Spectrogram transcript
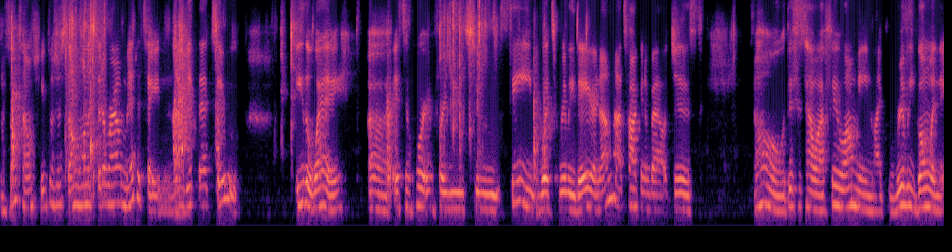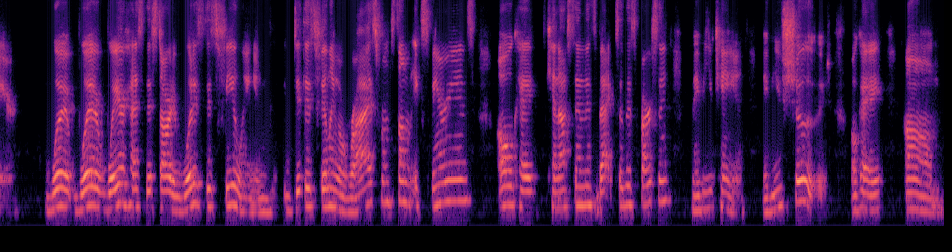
and sometimes people just don't want to sit around meditating. I get that too. Either way, uh, it's important for you to see what's really there. And I'm not talking about just, oh, this is how I feel. I mean, like really going there. Where, where, where has this started? What is this feeling? And did this feeling arise from some experience? Oh, okay, can I send this back to this person? Maybe you can. Maybe you should. Okay. Um,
